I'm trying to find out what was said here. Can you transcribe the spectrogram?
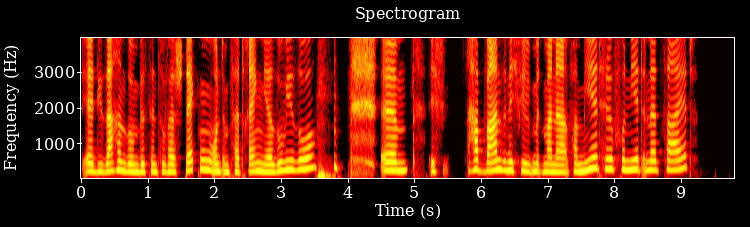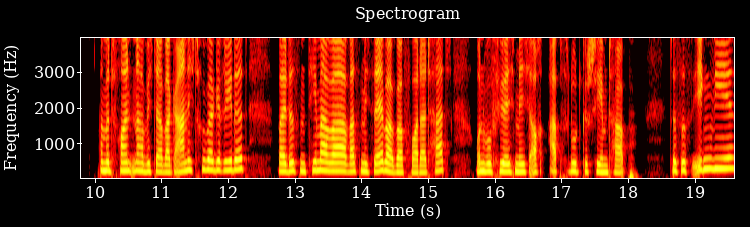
äh, die Sachen so ein bisschen zu verstecken und im Verdrängen ja sowieso. ähm, ich habe wahnsinnig viel mit meiner Familie telefoniert in der Zeit. Und mit Freunden habe ich da aber gar nicht drüber geredet, weil das ein Thema war, was mich selber überfordert hat und wofür ich mich auch absolut geschämt habe. Das ist irgendwie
